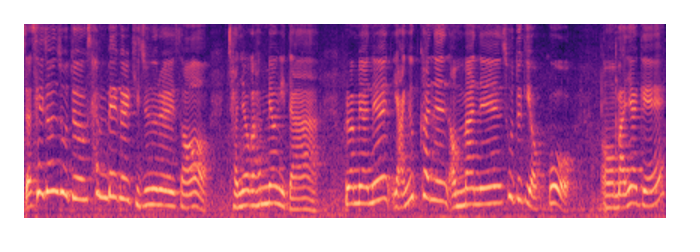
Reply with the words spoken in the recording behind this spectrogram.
자, 세전 소득 300을 기준으로 해서 자녀가 한 명이다. 그러면은 양육하는 엄마는 소득이 없고 어 만약에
